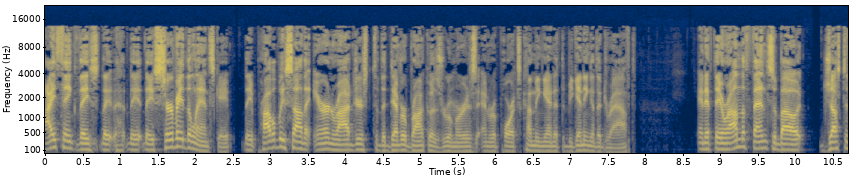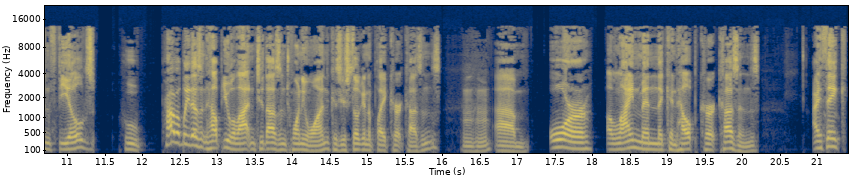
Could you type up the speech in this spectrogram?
I think they, they they they surveyed the landscape. They probably saw the Aaron Rodgers to the Denver Broncos rumors and reports coming in at the beginning of the draft, and if they were on the fence about Justin Fields who probably doesn't help you a lot in 2021 because you're still going to play Kirk Cousins, mm-hmm. um, or a lineman that can help Kirk Cousins. I think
